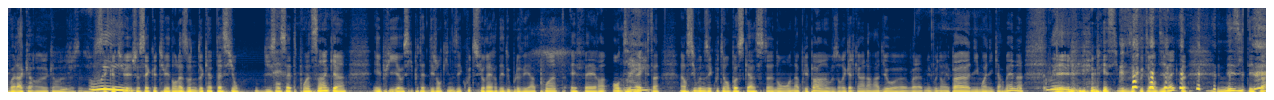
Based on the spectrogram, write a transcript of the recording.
voilà, car, car je, je sais que tu es, je sais que tu es dans la zone de captation du 107.5. Et puis il y a aussi peut-être des gens qui nous écoutent sur rdwa.fr en direct. Alors si vous nous écoutez en podcast, non, n'appelez pas, hein, vous aurez quelqu'un à la radio, euh, voilà, mais vous n'aurez pas ni moi ni Carmen. Oui. Et- mais si vous nous écoutez en direct, n'hésitez pas.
